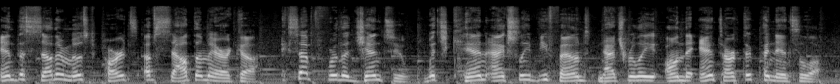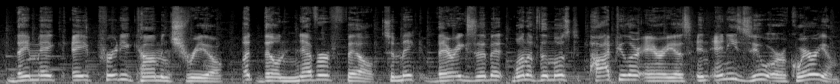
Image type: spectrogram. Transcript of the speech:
and the southernmost parts of South America, except for the Gentoo, which can actually be found naturally on the Antarctic Peninsula. They make a pretty common trio, but they'll never fail to make their exhibit one of the most popular areas in any zoo or aquarium.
